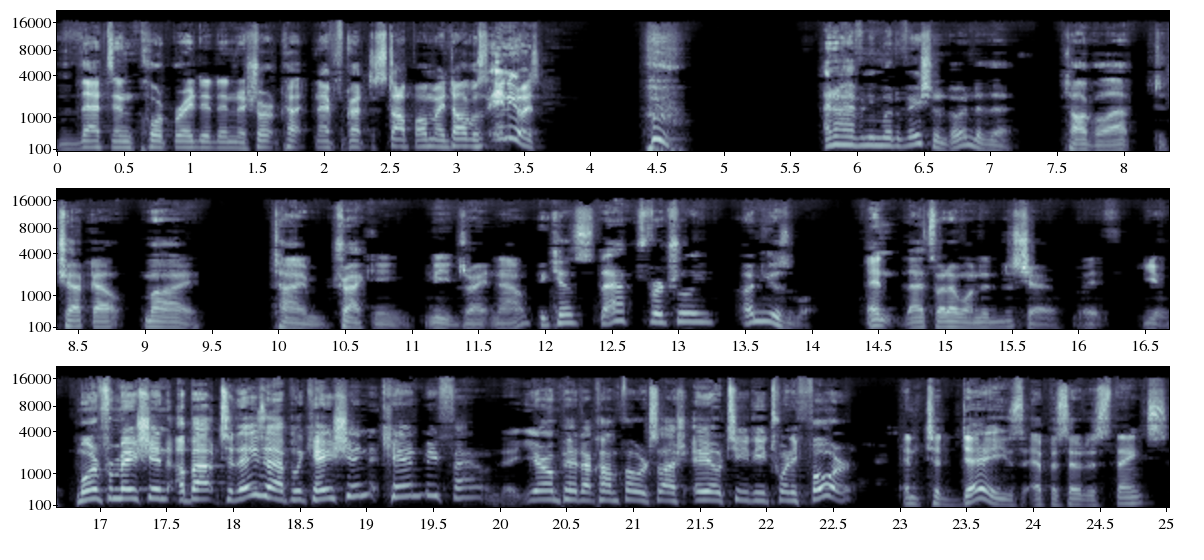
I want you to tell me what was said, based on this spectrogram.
that's incorporated in a shortcut and I forgot to stop all my toggles. Anyways, whew, I don't have any motivation to go into the Toggl app to check out my time tracking needs right now because that's virtually unusable. And that's what I wanted to share with you. More information about today's application can be found at yourownpay.com forward slash AOTD24. And today's episode is thanks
